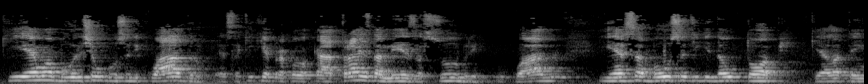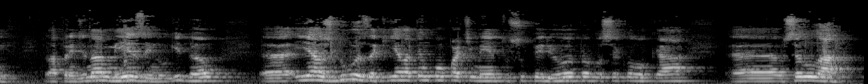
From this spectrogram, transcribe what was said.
que é uma bolsa, eles chamam bolsa de quadro, essa aqui que é para colocar atrás da mesa sobre o quadro, e essa bolsa de guidão top, que ela tem ela prende na mesa e no guidão. Uh, e as duas aqui, ela tem um compartimento superior para você colocar uh, o celular.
